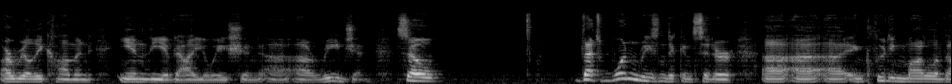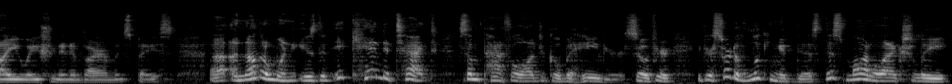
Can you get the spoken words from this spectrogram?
are really common in the evaluation uh, uh, region. So that's one reason to consider uh, uh, uh, including model evaluation in environment space. Uh, another one is that it can detect some pathological behavior. So if you're if you're sort of looking at this, this model actually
